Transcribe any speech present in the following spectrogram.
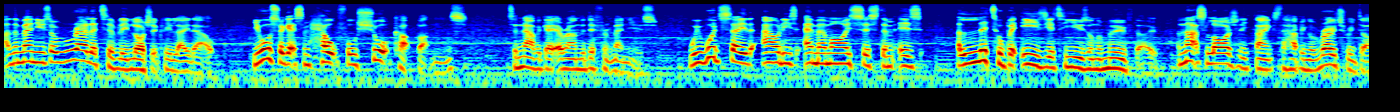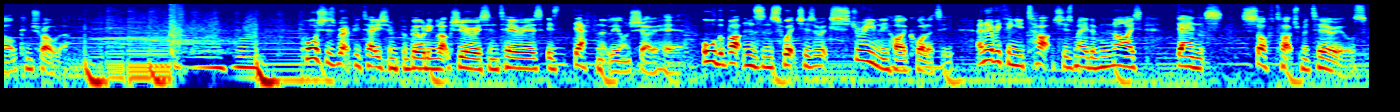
and the menus are relatively logically laid out. You also get some helpful shortcut buttons to navigate around the different menus. We would say that Audi's MMI system is a little bit easier to use on the move though, and that's largely thanks to having a rotary dial controller. Porsche's reputation for building luxurious interiors is definitely on show here. All the buttons and switches are extremely high quality, and everything you touch is made of nice, dense, soft touch materials.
